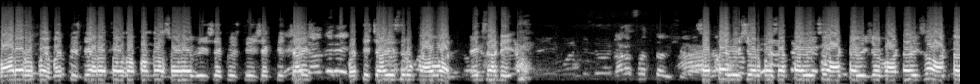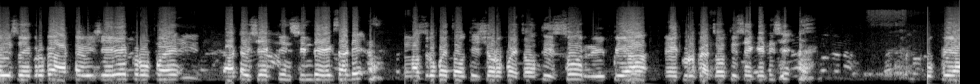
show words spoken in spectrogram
बारह रुपये. बत्तीस तेरह चौदह पंद्रह सोळा वीस एकवीस तीस एकतीस चाळीस. बत्तीस चाळीस रुपये अव्वल. एक साठी सत्तावीसशे रुपये सत्तावीसशे अठ्ठावीसशे रुपये अठ्ठावीसशे अठ्ठावीसशे एक रुपये अठ्ठावीसशे एक रुपये अठ्ठावीसशे एक तीन शिंदे एक साठी पन्नास रुपये चौतीसशे रुपये चौतीसशे रुपया एक रुपया चौतीसशे एक एकतीसशे. रुपया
